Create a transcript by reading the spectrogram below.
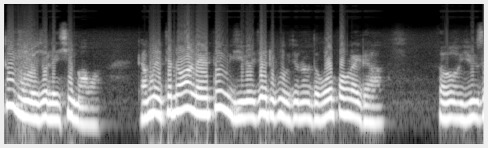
သူ့ရည်ရွယ်ချက်လေးရှိမှာပါဒါပေမဲ့ကျွန်တော်ကလည်းသူ့ရည်ရွယ်ချက်တခုကိုကျွန်တော်သဘောပေါက်လိုက်တာဟိုယူဆ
